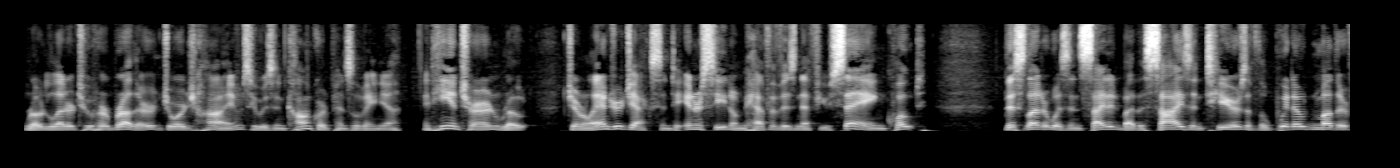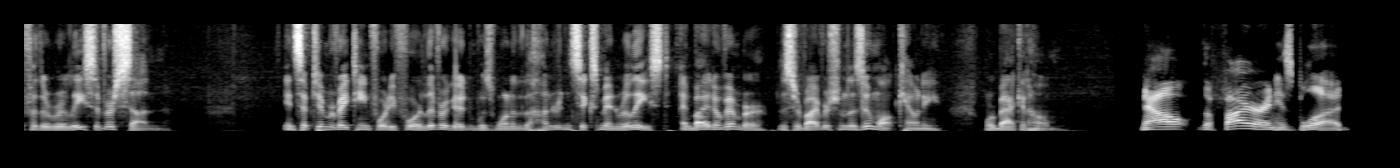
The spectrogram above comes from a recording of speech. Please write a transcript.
wrote a letter to her brother, George Hymes, who was in Concord, Pennsylvania, and he in turn wrote General Andrew Jackson to intercede on behalf of his nephew, saying, quote, this letter was incited by the sighs and tears of the widowed mother for the release of her son. In September of 1844, Livergood was one of the 106 men released, and by November, the survivors from the Zumwalt County were back at home. Now, the fire in his blood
